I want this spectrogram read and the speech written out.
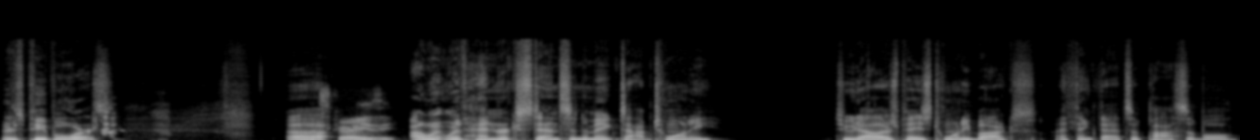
there's people worse. Uh, that's crazy. I went with Henrik Stenson to make top 20. $2 pays 20 bucks. I think that's a possible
